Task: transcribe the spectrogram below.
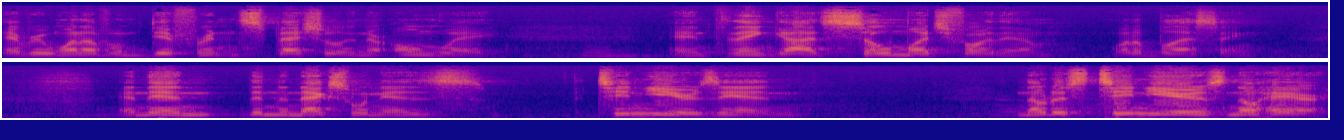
Every one of them different and special in their own way. Mm-hmm. And thank God so much for them. What a blessing. And then, then the next one is 10 years in. Notice 10 years, no hair.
